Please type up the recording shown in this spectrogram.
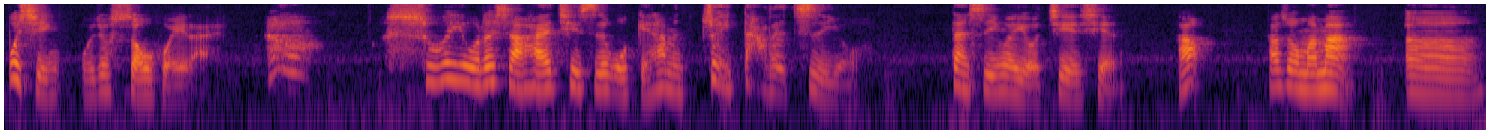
不行，我就收回来。所以我的小孩其实我给他们最大的自由，但是因为有界限。好，他说：“妈妈，嗯、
